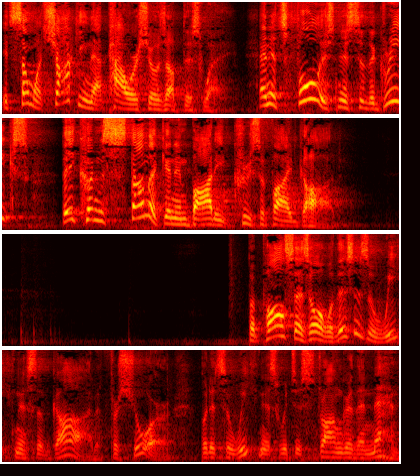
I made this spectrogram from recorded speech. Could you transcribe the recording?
It's somewhat shocking that power shows up this way. And it's foolishness to the Greeks. They couldn't stomach an embodied, crucified God. But Paul says, oh, well, this is a weakness of God, for sure, but it's a weakness which is stronger than men.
